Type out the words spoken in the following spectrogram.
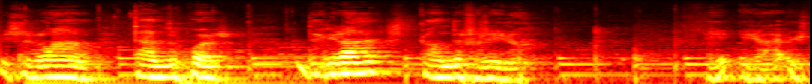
i se donaven tant després de gra com de farina. I, i, i,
